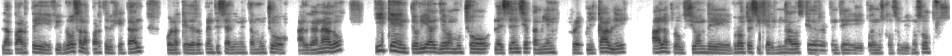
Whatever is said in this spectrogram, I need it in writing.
la parte fibrosa, la parte vegetal, con la que de repente se alimenta mucho al ganado y que en teoría lleva mucho la esencia también replicable a la producción de brotes y germinados que de repente eh, podemos consumir nosotros.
